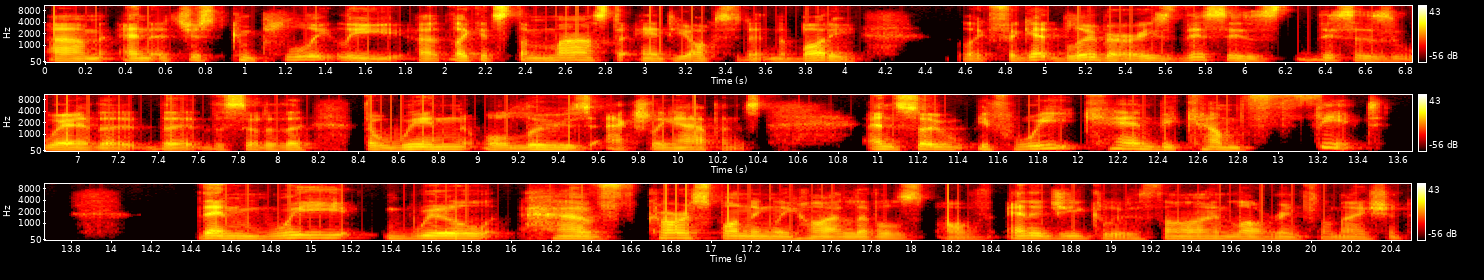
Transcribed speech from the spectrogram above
um, and it's just completely uh, like it's the master antioxidant in the body like forget blueberries this is this is where the the, the sort of the, the win or lose actually happens. And so if we can become fit then we will have correspondingly high levels of energy glutathione lower inflammation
